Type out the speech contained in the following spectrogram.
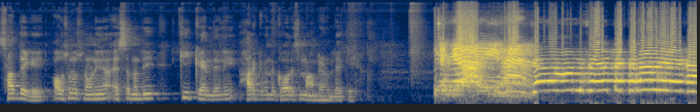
ਸਾਧੇ ਗਏ। ਆ ਉਸ ਨੂੰ ਸੁਣਾਉਣੇ ਆ ਇਸ ਸੰਬੰਧੀ ਕੀ ਕਹਿੰਦੇ ਨੇ ਹਰਗੋਬਿੰਦ ਗੌਰ ਇਸ ਮਾਮਲੇ ਨੂੰ ਲੈ ਕੇ। ਚੰਗਿਆਰੀ ਹੈ। ਜੋ ਹਮਸੇ ਟਕਰਾਏਗਾ।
